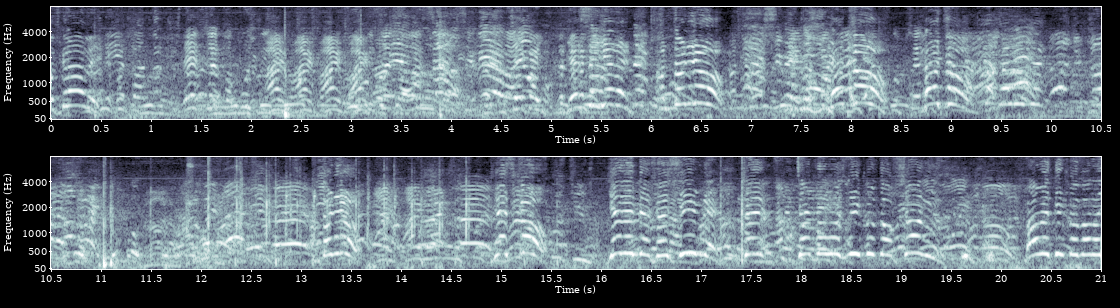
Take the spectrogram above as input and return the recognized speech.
Idemo, zgrave! Ne, čepo, pusti! Ajmo, ajmo, ajmo, ajmo! Čekaj, jedan za jedan! Antonio! Naco! Naco! Antonio! Jesko! Jeden defensivne! Čepo vozniku do všanu! Máme tylko 2 na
